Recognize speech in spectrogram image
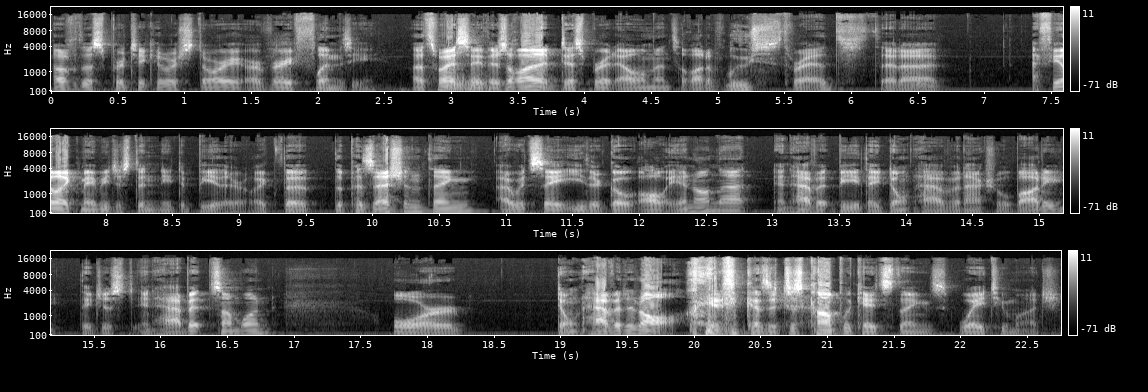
of this particular story are very flimsy. That's why I say there's a lot of disparate elements, a lot of loose threads that uh, I feel like maybe just didn't need to be there. Like the the possession thing, I would say either go all in on that and have it be they don't have an actual body, they just inhabit someone, or don't have it at all because it just complicates things way too much.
